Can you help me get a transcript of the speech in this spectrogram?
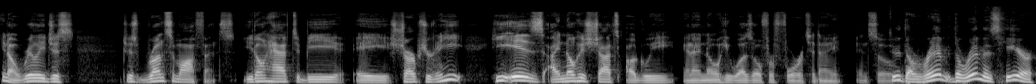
you know, really just just run some offense. You don't have to be a sharpshooter. He he is. I know his shot's ugly, and I know he was 0 for 4 tonight. And so, dude, the rim the rim is here,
